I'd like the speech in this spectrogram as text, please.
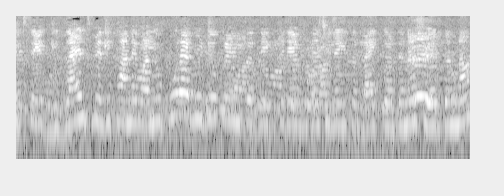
एक से एक डिज़ाइन में दिखाने वाली हूँ। पूरा वीडियो फ्रेंड तो देखते रहे अच्छी लगी तो लाइक कर देना शेयर करना।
